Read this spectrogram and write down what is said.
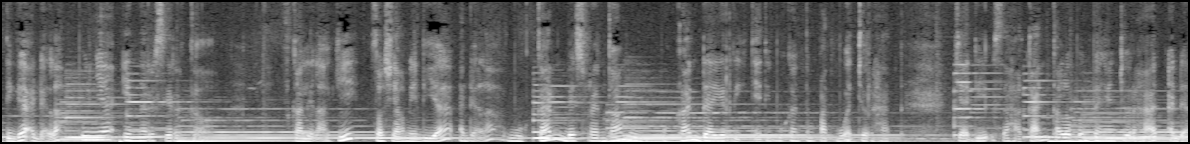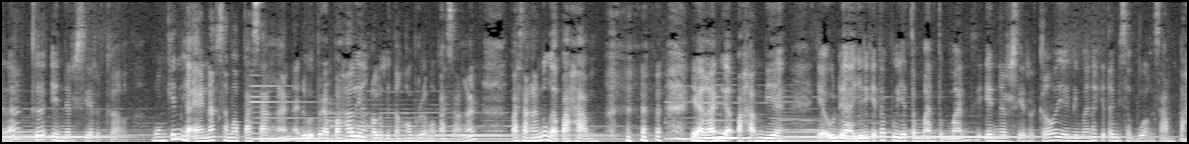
ketiga adalah punya inner circle. Sekali lagi, sosial media adalah bukan best friend kamu, bukan diary. Jadi bukan tempat buat curhat. Jadi usahakan kalaupun pengen curhat adalah ke inner circle. Mungkin nggak enak sama pasangan. Ada beberapa hal yang kalau kita ngobrol sama pasangan pasangan tuh nggak paham. Ya kan? Nggak paham dia. Ya udah jadi kita punya teman-teman inner circle yang di mana kita bisa buang sampah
